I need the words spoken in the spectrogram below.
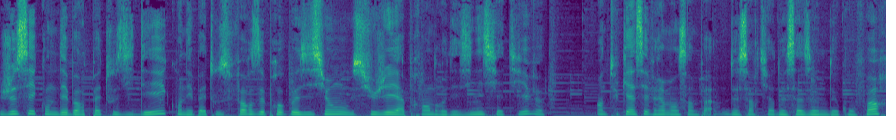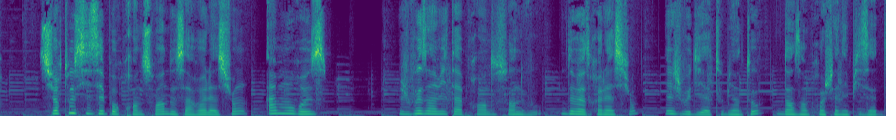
je sais qu'on ne déborde pas tous d'idées, qu'on n'est pas tous force de proposition ou sujet à prendre des initiatives. En tout cas, c'est vraiment sympa de sortir de sa zone de confort, surtout si c'est pour prendre soin de sa relation amoureuse. Je vous invite à prendre soin de vous, de votre relation, et je vous dis à tout bientôt dans un prochain épisode.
